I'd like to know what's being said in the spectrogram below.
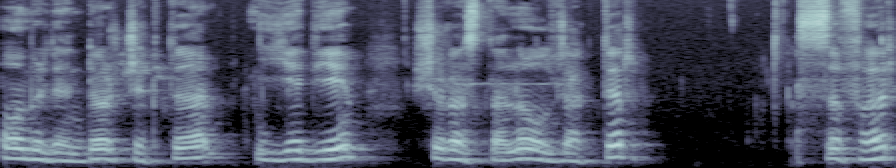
11'den 4 çıktı 7 şurası da ne olacaktır 0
